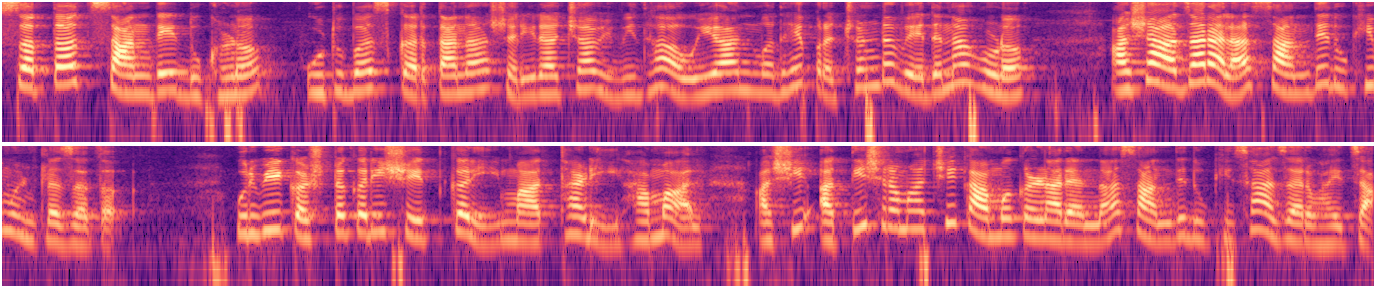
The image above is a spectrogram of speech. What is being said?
सतत सांदे दुखणं उठबस करताना शरीराच्या विविध अवयवांमध्ये प्रचंड वेदना होणं अशा आजाराला सांधेदुखी म्हटलं जातं. पूर्वी कष्टकरी शेतकरी माथाडी हमाल अशी अतिश्रमाची कामं करणाऱ्यांना सांधेदुखीचा आजार व्हायचा.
